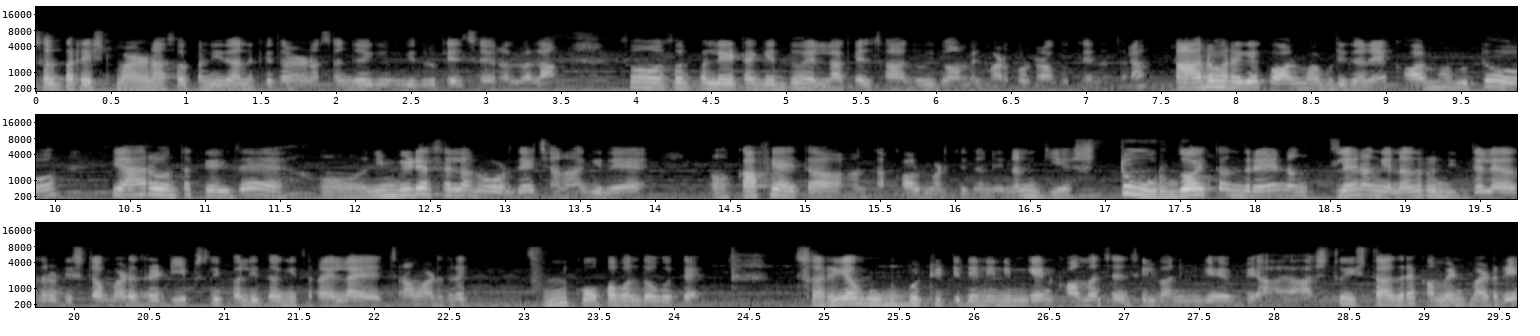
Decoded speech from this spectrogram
ಸ್ವಲ್ಪ ರೆಸ್ಟ್ ಮಾಡೋಣ, ಸ್ವಲ್ಪ ನಿಧಾನಕ್ಕೆ ಎದ್ದೇಳೋಣ. ಸಂಜೆಗೆ ಹಿಂಗಿದ್ರು ಕೆಲಸ ಇರಲ್ವಲ್ಲ. ಸೊ ಸ್ವಲ್ಪ ಲೇಟಾಗಿ ಎದ್ದು ಎಲ್ಲ ಕೆಲಸ ಅದು ಇದು ಆಮೇಲೆ ಮಾಡ್ಕೊಂಡ್ರೆ ಆಗುತ್ತೆ ಅನ್ನೋ ಥರ. ಆರೂವರೆಗೆ ಕಾಲ್ ಮಾಡ್ಬಿಟ್ಟಿದಾನೆ ಕಾಲ್ ಮಾಡ್ಬಿಟ್ಟು ಯಾರು ಅಂತ ಕೇಳಿದೆ ನಿಮ್ಮ ವಿಡಿಯೋಸ್ ಎಲ್ಲ ನೋಡಿದೆ, ಚೆನ್ನಾಗಿದೆ. ಕಾಫಿ ಆಯ್ತಾ? ಅಂತ ಕಾಲ್ ಮಾಡ್ತಿದ್ದಾನೆ. ನನ್ಗೆ ಎಷ್ಟು ಉರ್ದೋಯ್ತಂದ್ರೆ ನಂಗೆ ನಂಗೆ ಏನಾದರೂ ನಿದ್ದೆಲ್ಲ ಏನಾದ್ರು ಡಿಸ್ಟರ್ಬ್ ಮಾಡಿದ್ರೆ ಡೀಪ್ ಸ್ಲೀಪಲ್ಲಿ ಇದ್ದಾಗ ಈ ಥರ ಎಲ್ಲ ಎಚ್ಚರ ಮಾಡಿದ್ರೆ ಫುಲ್ ಕೋಪ ಬಂದೋಗುತ್ತೆ. ಸರಿಯಾಗಿ ಉಗ್ಬಿಟ್ಟಿಟ್ಟಿದ್ದೀನಿ. ನಿಮ್ಗೇನು ಕಾಮನ್ ಸೆನ್ಸ್ ಇಲ್ವಾ? ನಿಮಗೆ ಅಷ್ಟು ಇಷ್ಟ ಆದರೆ ಕಮೆಂಟ್ ಮಾಡಿರಿ.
